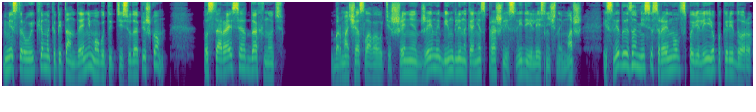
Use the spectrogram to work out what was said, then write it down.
Мистер Уикхэм и капитан Дэнни могут идти сюда пешком. Постарайся отдохнуть». Бормоча слова утешения, Джейн и Бингли наконец прошли с Лидией лестничный марш и, следуя за миссис Рейнольдс, повели ее по коридору,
